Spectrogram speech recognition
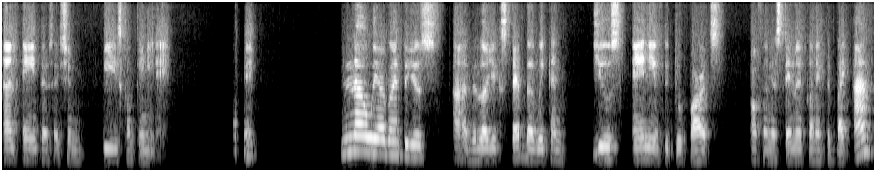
and A intersection B is contained in A. Okay. Now we are going to use uh, the logic step that we can use any of the two parts of an statement connected by AND.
